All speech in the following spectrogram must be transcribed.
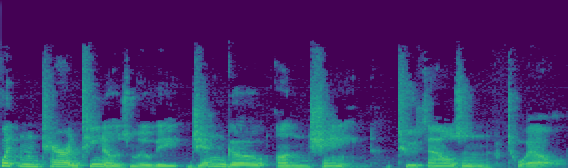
Quentin Tarantino's movie Django Unchained, 2012.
